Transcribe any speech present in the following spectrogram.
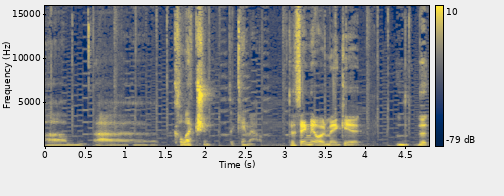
um, uh, collection that came out. The thing that would make it the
